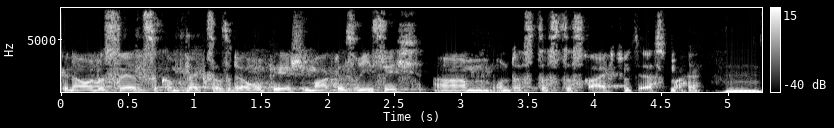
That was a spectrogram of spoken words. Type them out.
Genau, das wäre jetzt zu komplex. Also der europäische Markt ist riesig ähm, und das, das, das reicht uns erstmal. Hm.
